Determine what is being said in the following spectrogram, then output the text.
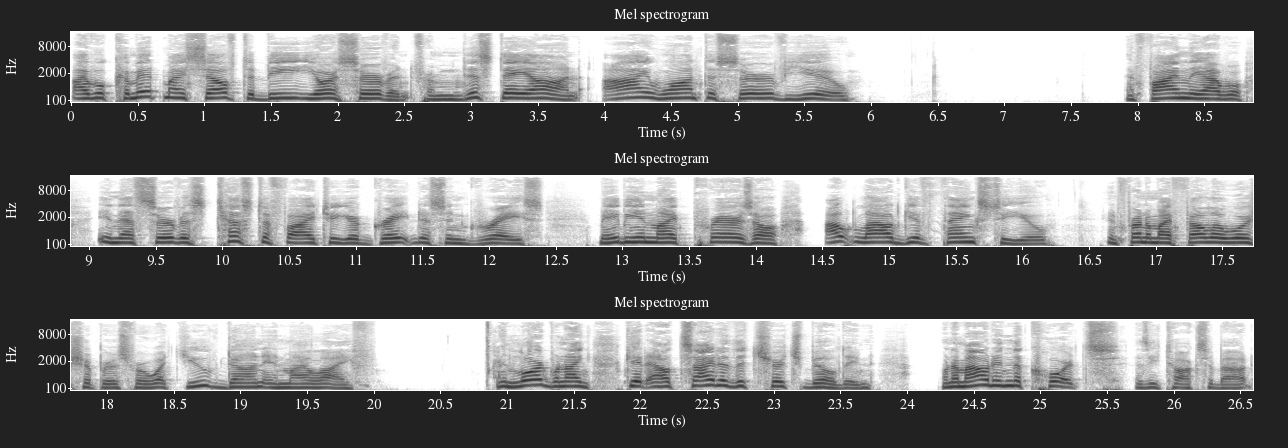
I will commit myself to be your servant. From this day on, I want to serve you. And finally, I will, in that service, testify to your greatness and grace. Maybe in my prayers, I'll out loud give thanks to you in front of my fellow worshippers for what you've done in my life. And Lord, when I get outside of the church building, when I'm out in the courts, as he talks about,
